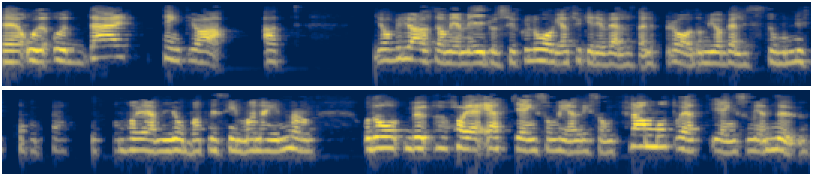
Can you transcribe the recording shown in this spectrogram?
Eh, och, och där tänkte jag jag vill ju alltid ha med mig idrottspsykologer, Jag tycker det är väldigt, väldigt bra. De gör väldigt stor nytta på plats. De har ju även jobbat med simmarna innan. Och då har jag ett gäng som är liksom framåt och ett gäng som är nu.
